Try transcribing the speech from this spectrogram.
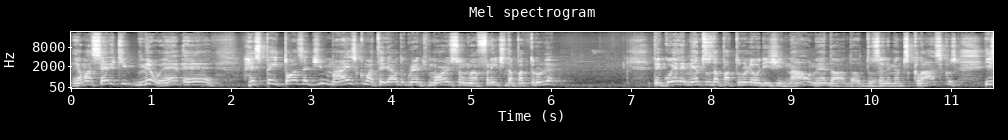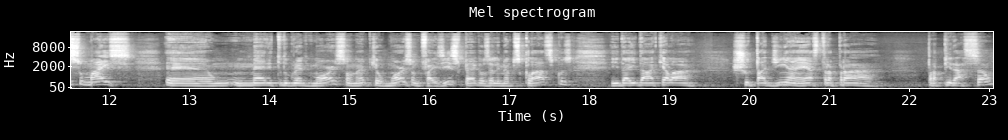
É uma série que, meu, é, é respeitosa demais com o material do Grant Morrison à frente da patrulha. Pegou elementos da patrulha original, né, do, dos elementos clássicos. Isso mais é, um, um, mérito do Grant Morrison, né, porque é o Morrison que faz isso, pega os elementos clássicos e daí dá aquela chutadinha extra para para piração.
